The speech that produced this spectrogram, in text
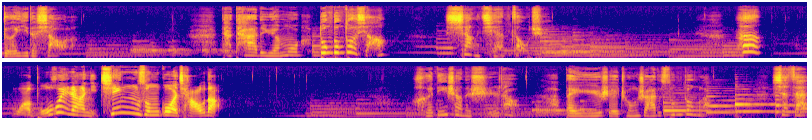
得意的笑了。他踏的原木咚咚作响，向前走去。哼，我不会让你轻松过桥的。河堤上的石头被雨水冲刷的松动了。现在，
